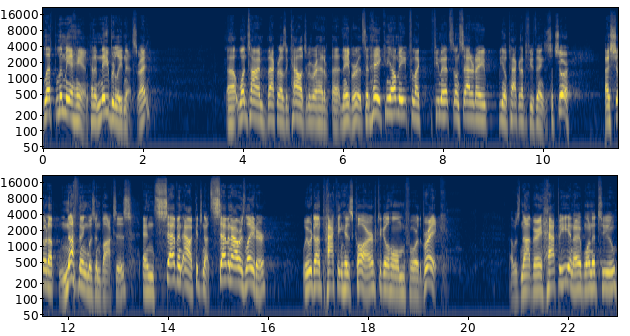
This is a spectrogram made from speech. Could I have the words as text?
lend me a hand, kind of neighborliness, right? Uh, one time back when I was in college, I remember I had a, a, neighbor that said, hey, can you help me for like a few minutes on Saturday, you know, packing up a few things? I said, sure. I showed up, nothing was in boxes, and seven hours, could you not, seven hours later, we were done packing his car to go home for the break. I was not very happy, and I wanted to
